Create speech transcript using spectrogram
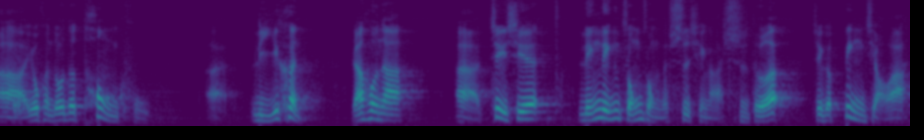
啊，有很多的痛苦，啊，离恨，然后呢，啊，这些零零总总的事情啊，使得这个鬓角啊，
